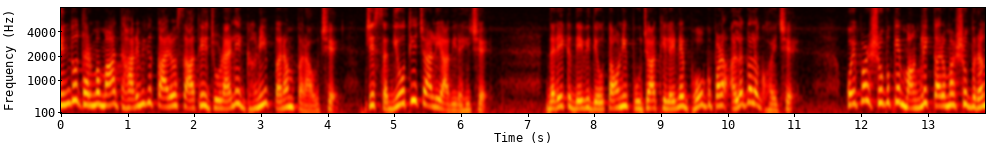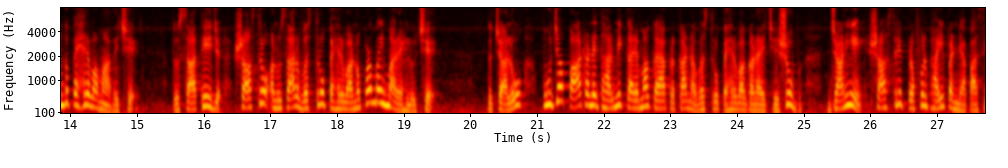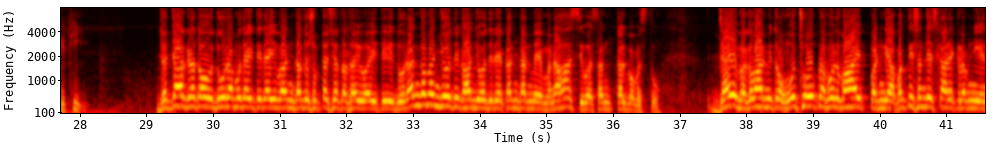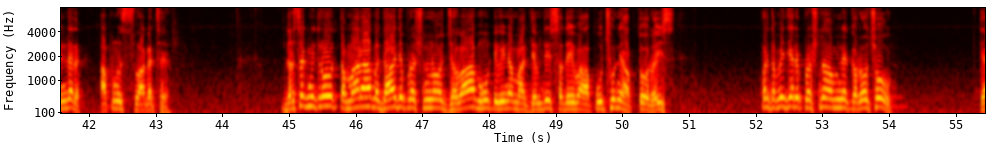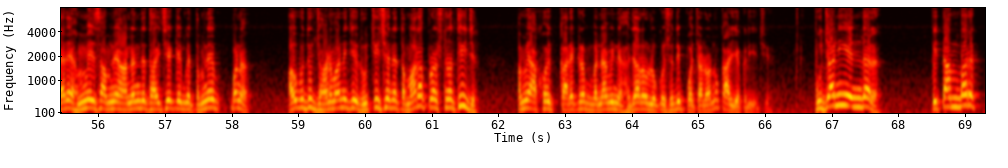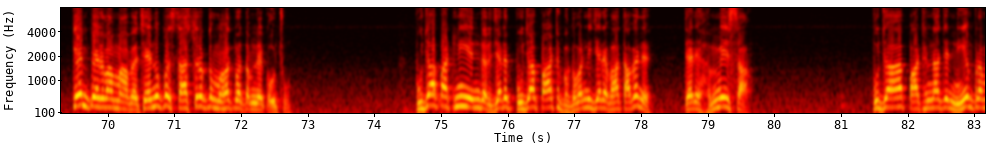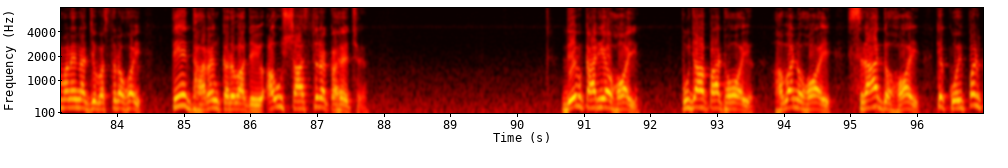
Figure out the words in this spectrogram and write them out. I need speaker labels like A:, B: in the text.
A: હિન્દુ ધર્મમાં ધાર્મિક કાર્યો સાથે જોડાયેલી ઘણી પરંપરાઓ છે, જે સદીઓથી ચાલી આવી રહી છે. દરેક દેવી દેવતાઓની પૂજાથી લઈને ભોગ પણ અલગ અલગ હોય છે. કોઈ પણ શુભ કે માંગલિક કાર્યોમાં શુભ રંગ પહેરવામાં આવે છે. તો સાથે જ શાસ્ત્રો અનુસાર વસ્ત્રો પહેરવાનો પણ મહિમા રહેલો છે. તો ચાલો, પૂજા પાઠ અને ધાર્મિક કાર્યમાં કયા પ્રકારના વસ્ત્રો પહેરવા ગણાય છે શુભ, જાણીએ શાસ્ત્રી પ્રફુલભાઈ પંડ્યા પાસેથી.
B: ಜಜ್ಜಾಗ್ರತೌ ದೂರ ಮುದೈತಿದೆ ಇವನ್ ಸುಪ್ತಸ್ಯ ತಥೈವ ಇತಿ ದುರಂಗಮಂಜ್ಯೋತಿ ಖಾಂಜ್ಯೋತಿರೆ ಕಂದನ್ ಮೇ ಮನಃ શિવ સંકલ્પમસ્તુ જય ભગવાન મિત્રો હું છું પ્રફુલભાઈ પંડ્યા ભક્તિ સંદેશ કાર્યક્રમની અંદર આપનું સ્વાગત છે દર્શક મિત્રો તમારા બધા જ પ્રશ્નોનો જવાબ હું ટીવીના માધ્યમથી સદૈવ આપું છું ને આપતો રહીશ. પણ તમે જ્યારે પ્રશ્ન અમને કરો છો, ત્યારે હંમેશા અમને આનંદ થાય છે, કેમ કે તમને પણ આવું બધું જાણવાની જે રુચિ છે ને તમારા પ્રશ્નથી જ અમે આખો એક કાર્યક્રમ બનાવીને હજારો લોકો સુધી પહોંચાડવાનું કાર્ય કરીએ છીએ. પૂજાની અંદર પિતાંબર કેમ પહેરવામાં આવે છે એનું પણ શાસ્ત્રોક્ત મહત્વ તમને કહું છું. પૂજા પાઠની અંદર જ્યારે પૂજા પાઠ ભગવાનની જ્યારે વાત આવે ને ત્યારે હંમેશા પૂજા પાઠના જે નિયમ પ્રમાણેના જે વસ્ત્ર હોય તે ધારણ કરવા જોઈએ. આવું શાસ્ત્ર કહે છે. દેવ કાર્ય હોય, પૂજાપાઠ હોય, હવન હોય, શ્રાદ્ધ હોય કે કોઈ પણ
